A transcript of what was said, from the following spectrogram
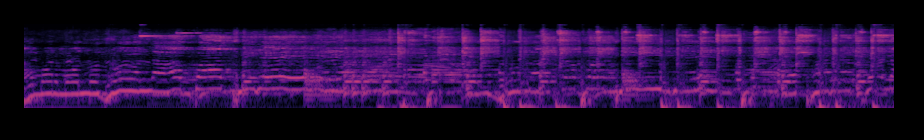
আমার মন ভোলা পাখি কথা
